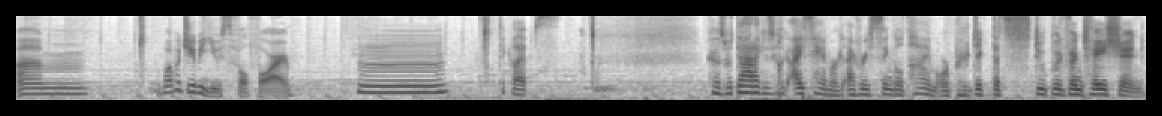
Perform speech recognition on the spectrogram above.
Um, what would you be useful for? Hmm, to clips. Because with that, I can just click Ice Hammer every single time or predict that stupid Ventation.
